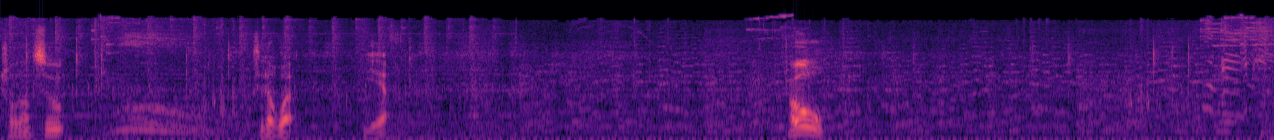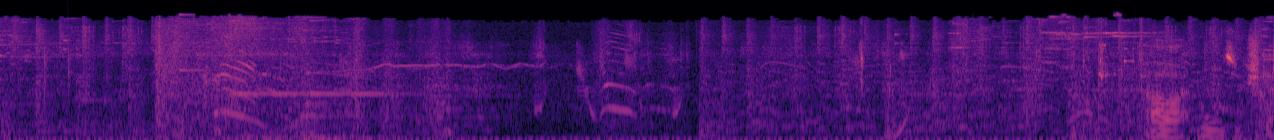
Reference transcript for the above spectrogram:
Chose en dessous. C'est le roi. Yeah. Oh! Ah, mon dieu, que je suis calme.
